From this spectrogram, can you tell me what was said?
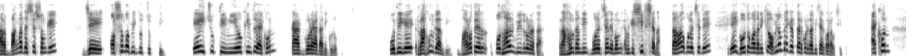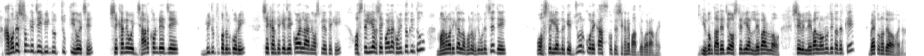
আর বাংলাদেশের সঙ্গে যে অসম বিদ্যুৎ চুক্তি, এই চুক্তি নিয়েও কিন্তু এখন কাঠগড়ায় আদানি গ্রুপ ওদিকে রাহুল গান্ধী, ভারতের প্রধান বিরোধী নেতা রাহুল গান্ধী বলেছেন এবং এমনকি শিবসেনা, তারাও বলেছে যে এই গৌতম আদানিকে অবিলম্বে গ্রেপ্তার করে বিচার করা উচিত। এখন আমাদের সঙ্গে যে বিদ্যুৎ চুক্তি হয়েছে, সেখানে ওই ঝাড়খণ্ডে যে বিদ্যুৎ উৎপাদন করে, সেখান থেকে যে কয়লা আনে অস্ট্রেলিয়া থেকে, অস্ট্রেলিয়ার সেই কয়লা খনিতেও কিন্তু মানবাধিকার লঙ্ঘন অভিযোগ উঠেছে যে অস্ট্রেলিয়ানদেরকে জোর করে কাজ করতে সেখানে বাধ্য করা হয়। এবং তাদের যে অস্ট্রেলিয়ান লেবার ল সেই লেবার ল অনুযায়ী তাদেরকে বেতন দেওয়া হয় না।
